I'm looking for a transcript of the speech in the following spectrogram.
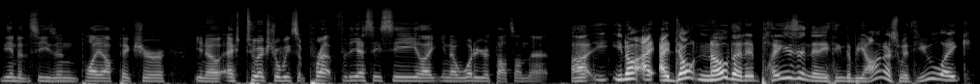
the end of the season playoff picture? You know, ex- two extra weeks of prep for the SEC. Like you know, what are your thoughts on that? Uh, you know, I, I don't know that it plays into anything to be honest with you. Like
